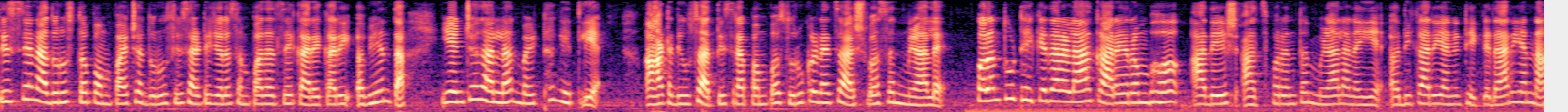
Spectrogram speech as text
तिसऱ्या नादुरुस्त पंपाच्या दुरुस्तीसाठी जलसंपदाचे कार्यकारी अभियंता यांच्या दालनात बैठक घेतली आहे आठ दिवसात तिसरा पंप सुरू करण्याचं आश्वासन मिळालंय. परंतु ठेकेदाराला कार्यरंभ आदेश आजपर्यंत मिळाला नाहीये. अधिकारी आणि ठेकेदार यांना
